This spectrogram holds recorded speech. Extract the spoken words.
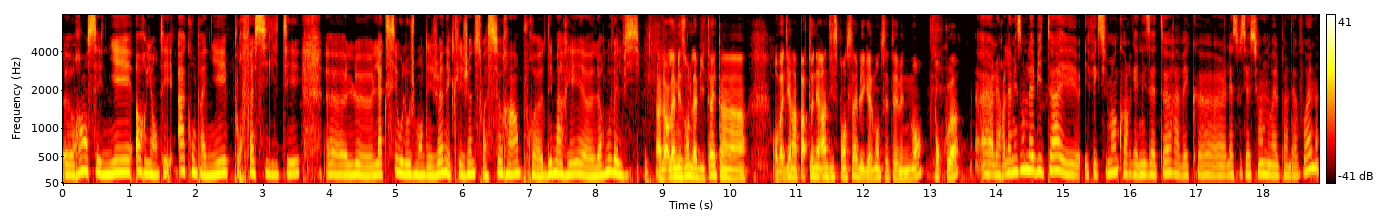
euh, renseigner, orienter, accompagner pour faciliter l'accès au logement des jeunes et que les jeunes soient sereins pour démarrer leur nouvelle vie. Alors la Maison de l'Habitat est un, on va dire, un partenaire indispensable également de cet événement. Pourquoi? Alors la Maison de l'Habitat est effectivement co-organisateur avec euh, l'association Noël Pain d'Avoine.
